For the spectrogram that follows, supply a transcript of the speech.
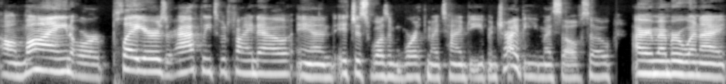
online or players or athletes would find out and it just wasn't worth my time to even try being myself. So i remember when i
